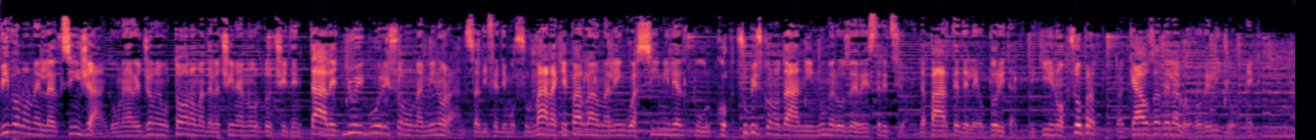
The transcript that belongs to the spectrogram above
Vivono nel Xinjiang, una regione autonoma della Cina nord-occidentale. Gli uiguri sono una minoranza di fede musulmana che parla una lingua simile al turco. Subiscono da anni numerose restrizioni da parte delle autorità di Pechino, soprattutto a causa della loro religione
